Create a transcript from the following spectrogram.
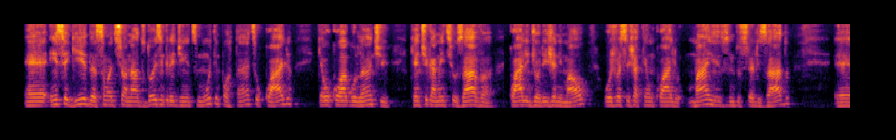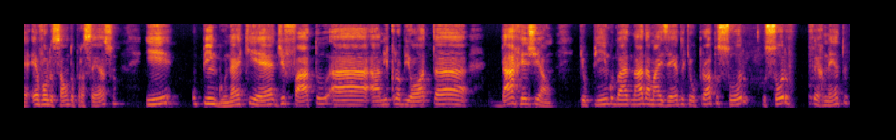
É, em seguida, são adicionados dois ingredientes muito importantes: o coalho, que é o coagulante que antigamente se usava, coalho de origem animal, hoje você já tem um coalho mais industrializado, é, evolução do processo, e o pingo, né, que é de fato a, a microbiota da região. Que o pingo nada mais é do que o próprio soro, o soro fermento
